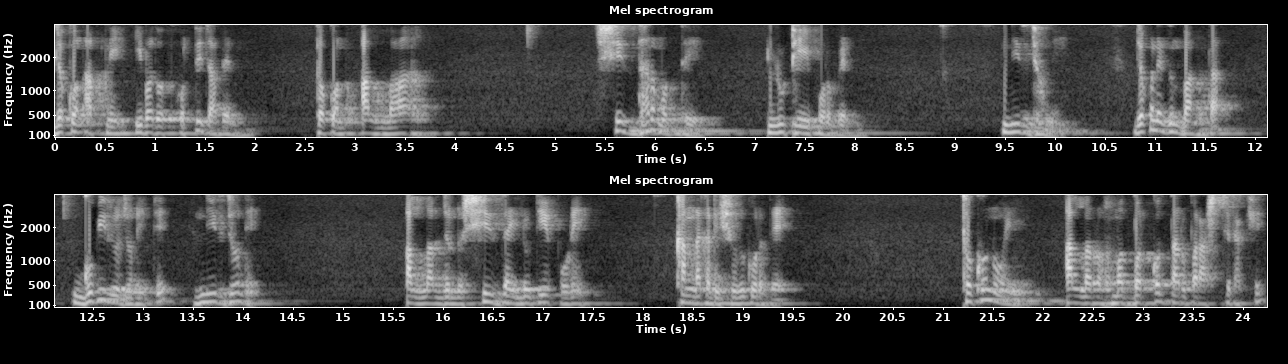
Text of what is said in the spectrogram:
যখন আপনি ইবাদত করতে যাবেন, তখন আল্লাহর সিজধার মধ্যে লুটিয়ে পড়বেন। নির্জনে। যখন একজন বান্দা গভীর রজনীতে, নির্জনে আল্লাহর জন্য সিজদায় লুটিয়ে পড়ে কান্নাকাটি শুরু করে দেয়। তখন ওই আল্লাহ রহমত, বরকত তার উপর আসতে থাকে,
